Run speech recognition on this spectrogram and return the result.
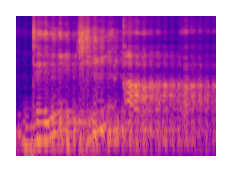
DGR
